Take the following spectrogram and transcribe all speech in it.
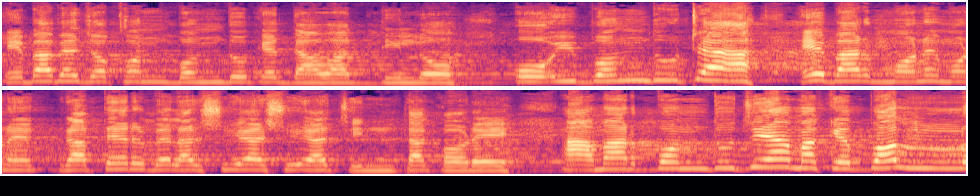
এভাবে যখন বন্ধুকে দাওয়াত দিল ওই বন্ধুটা এবার মনে মনে রাতের বেলা শুয়া শুয়া চিন্তা করে। আমার বন্ধু যে আমাকে বলল,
